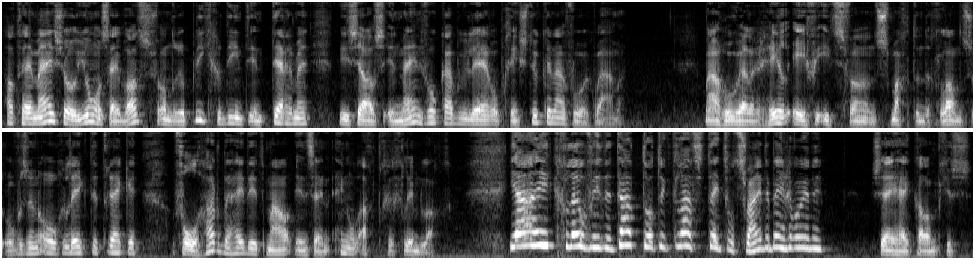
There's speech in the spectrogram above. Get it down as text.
had hij mij, zo jong als hij was, van de repliek gediend in termen die zelfs in mijn vocabulaire op geen stukken naar voren kwamen. Maar hoewel er heel even iets van een smachtende glans over zijn ogen leek te trekken, volhardde hij ditmaal in zijn engelachtige glimlach. Ja, ik geloof inderdaad dat ik de laatste tijd wat zwaarder ben geworden, zei hij kalmpjes.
